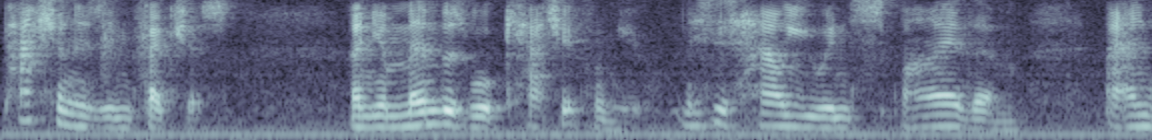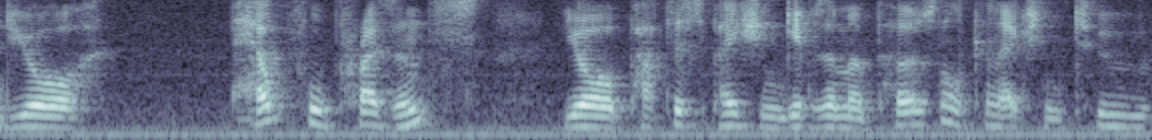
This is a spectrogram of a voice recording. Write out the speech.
Passion is infectious, and your members will catch it from you. This is how you inspire them, and your helpful presence, your participation gives them a personal connection to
